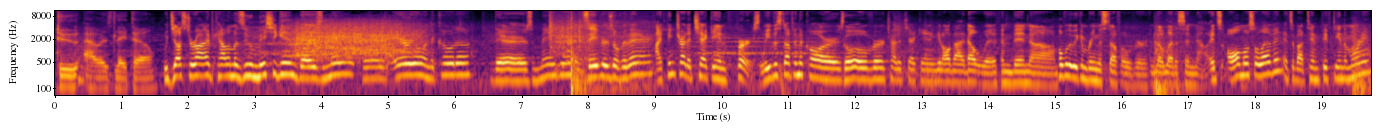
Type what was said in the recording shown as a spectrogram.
Two hours later. We just arrived Kalamazoo, Michigan. There's Nate, there's Ariel and Dakota. There's Megan and Xavier's over there. I think try to check in first. Leave the stuff in the cars, go over, try to check in and get all that dealt with. And then um, hopefully we can bring the stuff over and they'll let us in now. It's almost 11. It's about 10.50 in the morning.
